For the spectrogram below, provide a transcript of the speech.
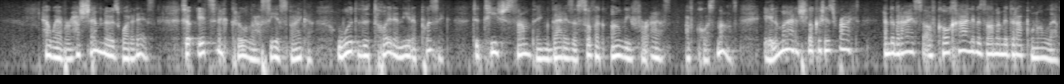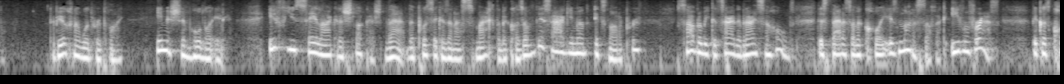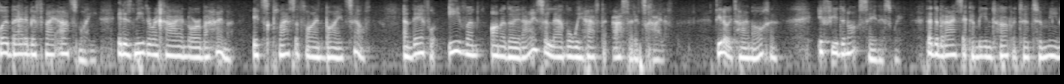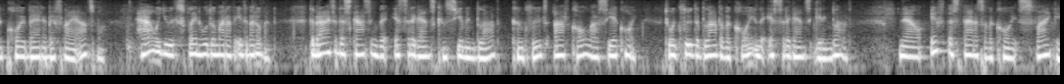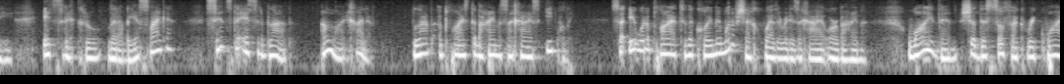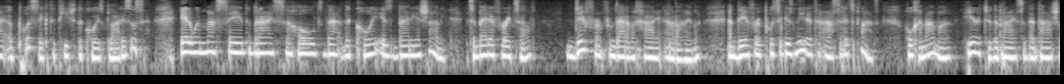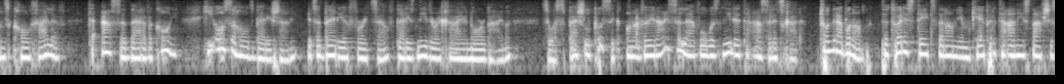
However, Hashem knows what it is. So it's Itzrich Krula Svaika. Would the Torah need a pusik to teach something that is a suffix only for us? Of course not. Elumar Shlokash is right, and the Braisa of Kol Chaylev is on a midrapunal level. The Yochanan would reply, Imishim Hulo Iri. If you say like the Shlokash that the pusik is an asmachta because of this argument, it's not a proof. Savra, we could say the Braisa holds the status of a koi is not a suffix, even for us, because koi bere b'fnai atzmahi. It is neither a chaya nor a behemoth. It's classified by itself, and therefore, even on a doiraisa level, we have to that it's chaylev. If you do not say this way, that the Braisa can be interpreted to mean koi bere b'fnai atzma, how will you explain Hudumar of Id The Braisa discussing the Isser against consuming blood concludes Av kol lasiya koi to include the blood of a koi in the Isser against getting blood. Now, if the status of a koi is Svaigehi, Itzrechru Lerabia Svaige, since the Isser blood, unlike Chaylev, blood applies to Behemoths and Chayas equally. So it would apply to the koi Mimunavshech, whether it is a Chaya or a Behemoth. Why then should the suffix require a pusik to teach the koi's blood is we must say the Braisa holds that the koi is beri shani. It's a better for itself, different from that of a chaya and a behemoth, and therefore a pusik is needed to acid its plant. Hochanama, here to the brayse that dashans kol chaylev, to acid that of a koi. He also holds berishani. It's a beria for itself that is neither a chaya nor a behemoth. So a special pusik on a doiraisa level was needed to acid its chaylev. Tun Rabbanon, the Torah states that on Yom Kippur to anis nafshe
